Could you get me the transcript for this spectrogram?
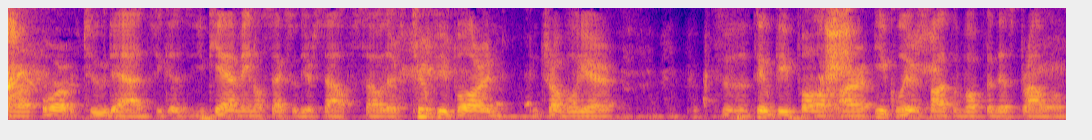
or or two dads because you can't have anal sex with yourself. So there's two people are in, in trouble here. So the two people are equally responsible for this problem.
